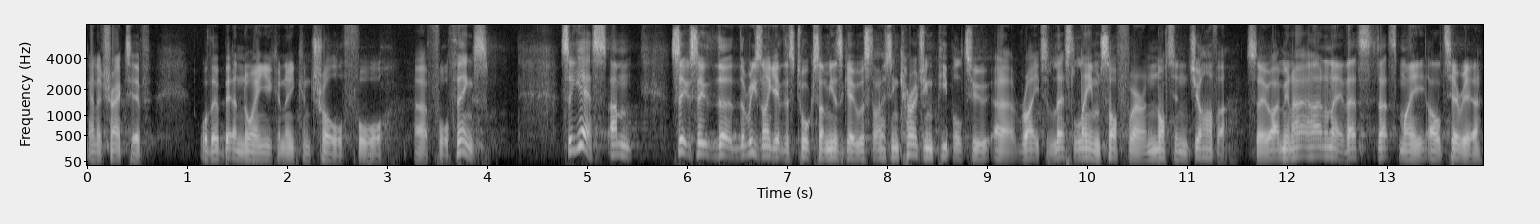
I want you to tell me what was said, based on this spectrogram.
and attractive. Although a bit annoying, you can only control four, uh, four things. So yes, um, so, so the, the reason I gave this talk some years ago was I was encouraging people to uh, write less lame software and not in Java. So I mean, I, I don't know, that's, that's my ulterior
